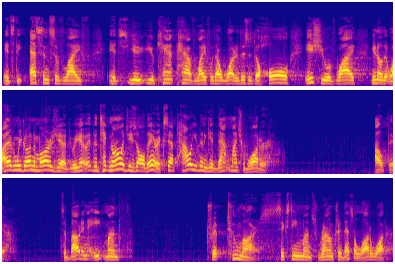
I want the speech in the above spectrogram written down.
It's the essence of life. It's, you, you can't have life without water. This is the whole issue of why, you know, that why haven't we gone to Mars yet? We, the technology is all there, except how are you going to get that much water out there. It's about an eight month trip to Mars, 16 months round trip. That's a lot of water.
